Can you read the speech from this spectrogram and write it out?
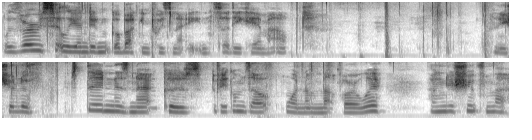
Was very silly and didn't go back into his net. Instead, he came out. And he should have stayed in his net because if he comes out when I'm that far away, I can just shoot from there.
